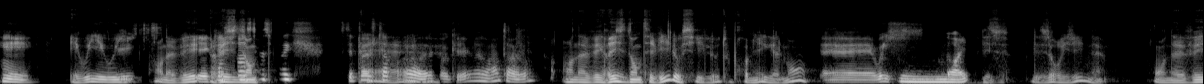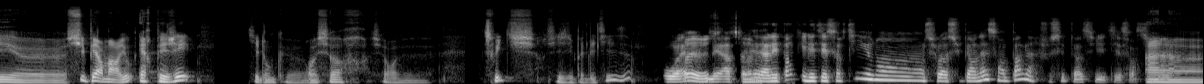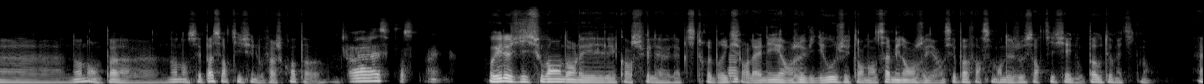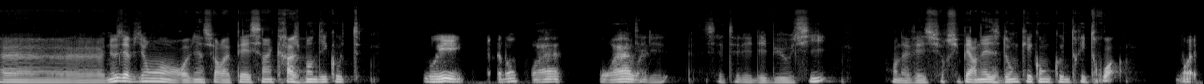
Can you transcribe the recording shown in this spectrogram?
Et... Et oui, et oui. On avait Et Resident, 96, mec. C'était pas juste après. Euh, Ah ouais, ok, ouais, non, t'as raison. on avait Resident Evil aussi, le tout premier également. Euh, oui. Ouais. les, les origines. On avait euh, Super Mario RPG, qui donc euh, ressort sur euh, Switch, si je dis pas de bêtises. Ouais, Ouais, ouais, mais c'est après, ça. à l'époque, il était sorti en- sur la Super NES en PAL Je sais pas s'il était sorti. Euh, non, non, pas, non, non, c'est pas sorti chez nous. Enfin, je crois pas. Ouais, c'est pour ça. ouais. Oui, là, je dis souvent dans les, les- quand je fais la, la petite rubrique Ouais. sur l'année en jeux vidéo, j'ai tendance à mélanger. Hein. C'est pas forcément des jeux sortis chez nous, pas automatiquement. Euh, nous avions, on revient sur la PS1, Crash Bandicoot. Oui, très bon. Ouais, ouais, C'était ouais. les- C'était les débuts aussi. On avait sur Super NES Donkey Kong Country 3. Ouais.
